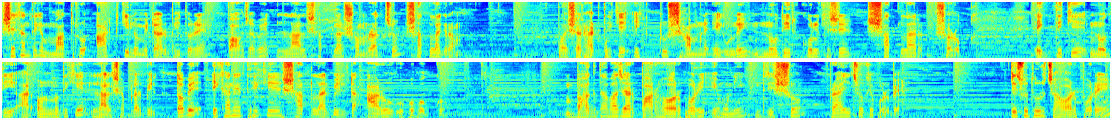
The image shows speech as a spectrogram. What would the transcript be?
সেখান থেকে মাত্র আট কিলোমিটার ভিতরে পাওয়া যাবে লাল শাপলার সাম্রাজ্য সাতলা গ্রাম। পয়সার হাট থেকে একটু সামনে এগুলোই নদীর কোল ঘেঁষে সাতলার সড়ক। একদিকে নদী আর অন্যদিকে লাল শাপলার বিল। তবে এখানের থেকে সাতলার বিলটা আরও উপভোগ্য। বাগদা বাজার পার হওয়ার পরই এমনই দৃশ্য প্রায় চোখে পড়বে। কিছু দূর যাওয়ার পরে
